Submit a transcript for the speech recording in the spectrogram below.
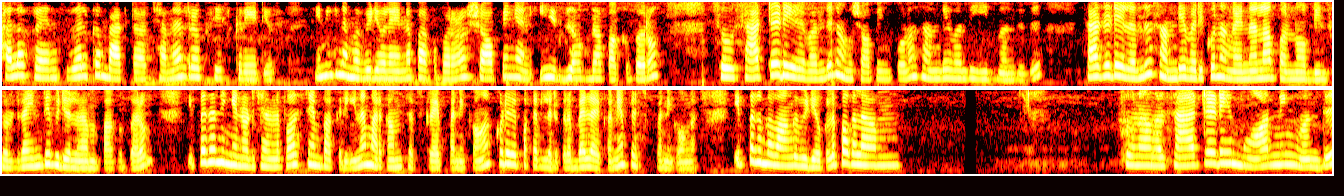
Hello friends welcome back to our channel Roxy's creatives இன்றைக்கி நம்ம வீடியோவில் என்ன பார்க்க போகிறோம் ஷாப்பிங் அண்ட் ஈத் vlog தான் பார்க்க போகிறோம் ஸோ சாட்டர்டே வந்து நாங்கள் ஷாப்பிங் போனோம். சண்டே வந்து ஈத் வந்தது. சாட்டர்டேலேருந்து சண்டே வரைக்கும் நாங்கள் என்னெல்லாம் பண்ணோம் அப்படின்னு சொல்லிட்டு தான் இந்த வீடியோவில் நம்ம பார்க்க போகிறோம் இப்போ தான் நீங்கள் என்னோட சேனலை ஃபர்ஸ்ட் டைம் பார்க்குறீங்கன்னா மறக்காமல் சப்ஸ்கிரைப் பண்ணிக்கோங்க. கூடவே பக்கத்தில் இருக்கிற பெல் ஐக்கானே ப்ரெஸ் பண்ணிக்கோங்க. இப்போ நம்ம வாங்க வீடியோக்குள்ளே பார்க்கலாம் ஸோ நாங்கள் சாட்டர்டே மார்னிங் வந்து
